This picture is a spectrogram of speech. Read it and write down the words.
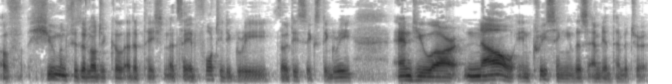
of human physiological adaptation, let's say at 40 degree, 36 degree, and you are now increasing this ambient temperature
